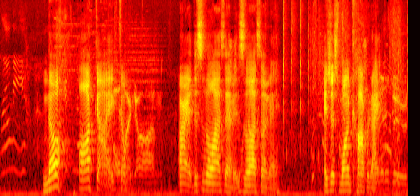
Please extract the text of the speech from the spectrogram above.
through me. No, Hawkeye. Oh Come my god. All right, this is the last enemy. This is the last enemy. It's just one copper knight. Little dude.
